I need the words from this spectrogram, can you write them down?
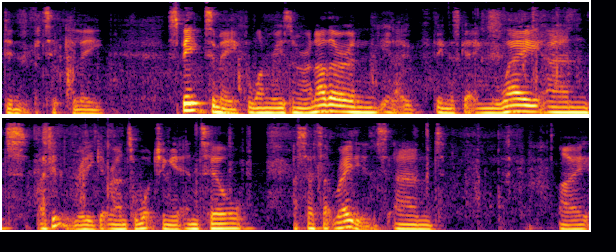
didn't particularly speak to me for one reason or another, and you know things getting in the way, and I didn't really get around to watching it until I set up Radiance, and I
